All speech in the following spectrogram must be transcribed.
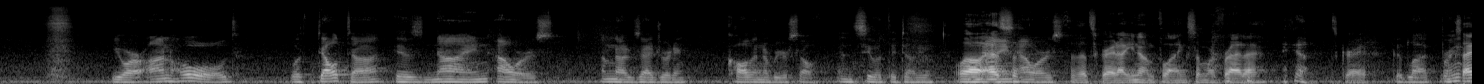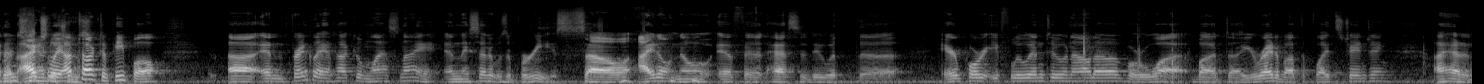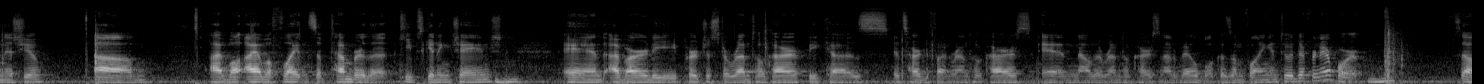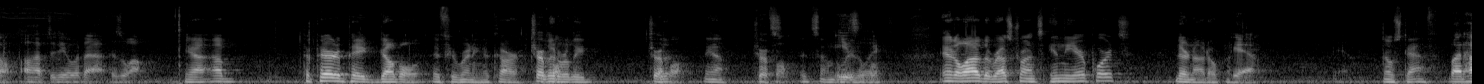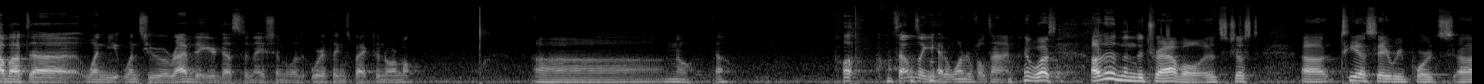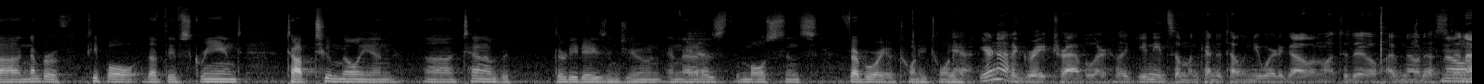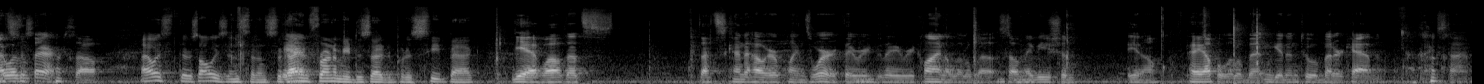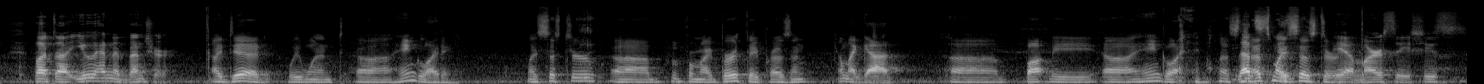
you are on hold with Delta is nine hours. I'm not exaggerating. Call the number yourself and see what they tell you. Well, nine as- hours. That's great. I- You know, I'm flying somewhere Friday. Yeah. It's great. Good luck. Bring, Excited. bring Actually, I've talked to people, uh, and frankly, I talked to them last night, and they said it was a breeze. So I don't know if it has to do with the airport you flew into and out of, or what. But uh, you're right about the flights changing. I had an issue. Um, I've, I have a flight in September that keeps getting changed. And I've already purchased a rental car because it's hard to find rental cars, and now the rental car is not available because I'm flying into a different airport. So I'll have to deal with that as well. Yeah, um, prepare to pay double if you're renting a car. Triple. Literally. Triple, Yeah. triple, It's, it's unbelievable. easily. And a lot of the restaurants in the airports, they're not open. Yeah. yeah. No staff. But how about uh, when you once you arrived at your destination? Was were things back to normal? Uh, no. Oh. Well, sounds like you had a wonderful time. It was. Other than the travel, it's just uh, TSA reports uh, number of people that they've screened, top 2 million, uh, 10 of the 30 days in June, and that is Yeah. the most since February of 2020. Yeah, you're not a great traveler. Like you need someone kind of telling you where to go and what to do. I've noticed, No, and I wasn't there. So I always, there's always incidents. The guy Yeah. in front of me decided to put his seat back. yeah, well, that's that's kind of how airplanes work. They re, they recline a little bit. So maybe you should, you know, pay up a little bit and get into a better cabin next time. But uh, you had an adventure. I did. We went uh, hang gliding. My sister, uh, for my birthday present, Oh my God. uh, bought me uh, a hang gliding lesson. That's, my is- sister. Yeah, Marcy. She's.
